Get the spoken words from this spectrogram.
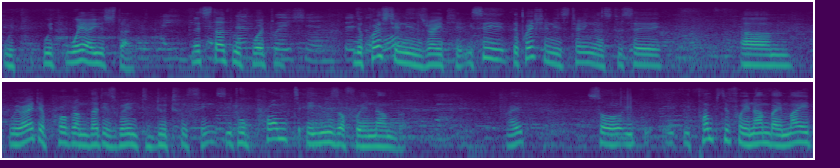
With, with where are you stuck? Let's start with what- The question, The question is right here. You see, the question is telling us to say, um, we write a program that is going to do two things. It will prompt a user for a number, right? So it, it- it prompts you for a number. I might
